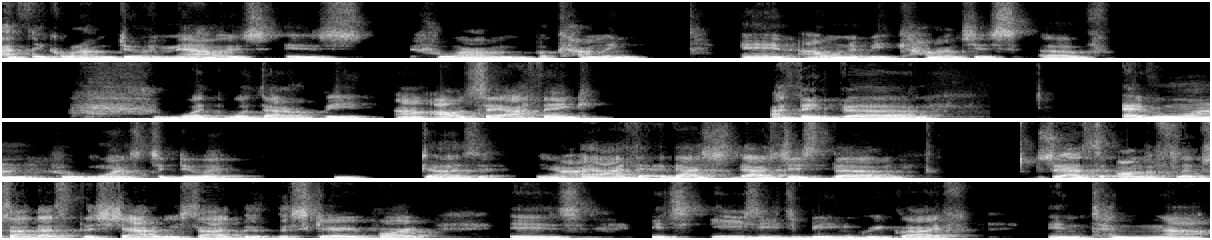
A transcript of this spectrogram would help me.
I think what I'm doing now is is who I'm becoming and I want to be conscious of what what that will be. Uh, I would say I think I think the everyone who wants to do it does it. You know, I think that's that's just the so that's on the flip side. That's the shadowy side. The, the scary part is it's easy to be in Greek life and to not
